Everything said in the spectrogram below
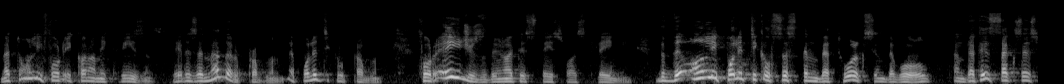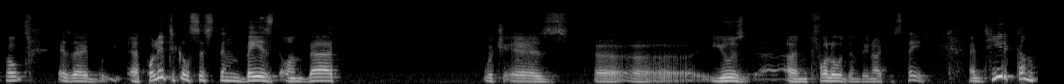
not only for economic reasons. There is another problem, a political problem. For ages, the United States was claiming that the only political system that works in the world and that is successful is a, a political system based on that which is uh, uh, used and followed in the United States. And here comes,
